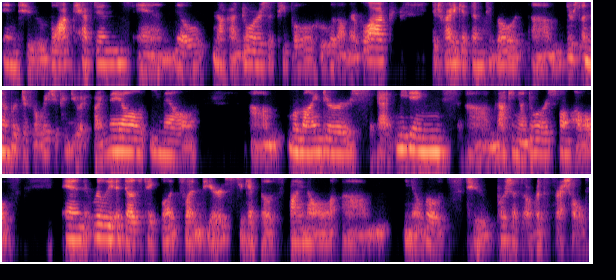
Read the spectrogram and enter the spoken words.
into block captains and they'll knock on doors of people who live on their block to try to get them to vote. Um, there's a number of different ways you can do it by mail, email, um, reminders at meetings, um, knocking on doors, phone calls. And really, it does take blood, sweat, and tears to get those final, um, you know, votes to push us over the threshold.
